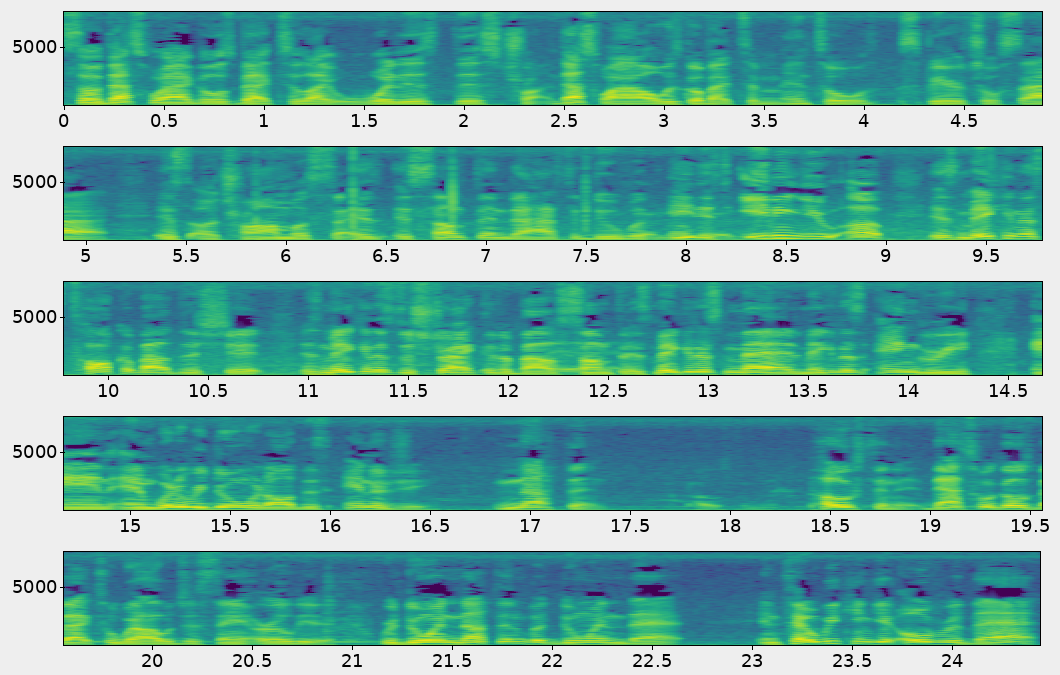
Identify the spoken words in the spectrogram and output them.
so that's why it goes back to like what is this? Tra- that's why I always go back to mental, spiritual side. It's a trauma side. It's, it's something that has to do with eat. It's eating you up. It's making us talk about this shit. It's making us distracted Making about mad. something. It's making us mad. Making us angry. And and what are we doing with all this energy? Nothing. Posting it. posting it. That's what goes back to what I was just saying earlier. We're doing nothing but doing that. Until we can get over that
